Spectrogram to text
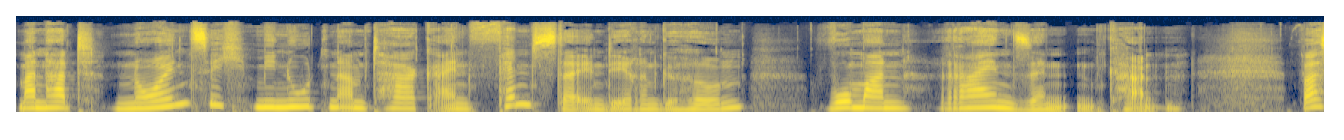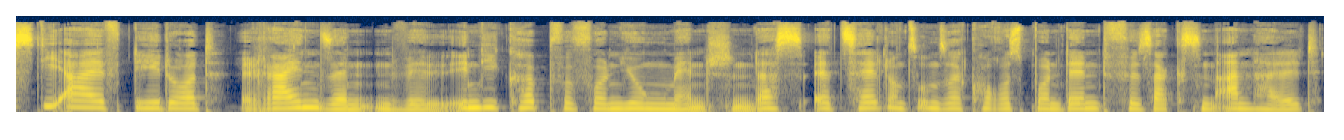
man hat 90 Minuten am Tag ein Fenster in deren Gehirn, wo man reinsenden kann. Was die AfD dort reinsenden will in die Köpfe von jungen Menschen, das erzählt uns unser Korrespondent für Sachsen-Anhalt,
